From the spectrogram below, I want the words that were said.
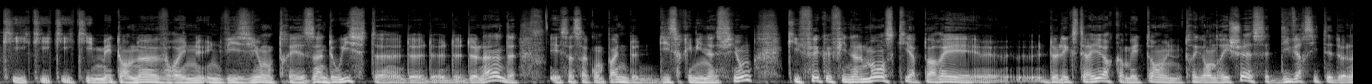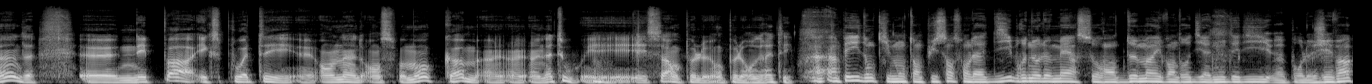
qui, qui, qui, qui, met en œuvre une, une vision très hindouiste de, de, de, de l'Inde, et ça s'accompagne de discrimination qui fait que finalement, ce qui apparaît de l'extérieur comme étant une très grande richesse, cette diversité de l'Inde, n'est pas exploitée en Inde en ce moment comme un un, un atout. Et, mmh. et, ça, on peut le, on peut le regretter. Un, un pays donc qui monte en puissance, on l'a dit. Bruno Le Maire se rend demain et vendredi à New Delhi euh, pour le G20.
